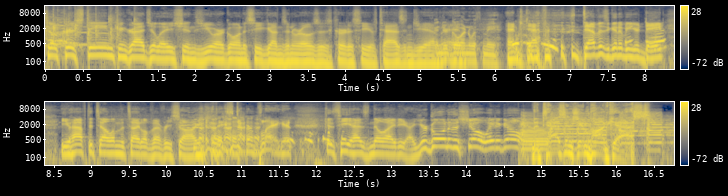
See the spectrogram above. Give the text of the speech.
So, Christine, congratulations. You are going to see Guns N' Roses courtesy of Taz and Jim. and you're going with me. And Dev, Dev is going to be your date. You have to tell him the title of every song as they start playing it because he has no idea. You're going to the show. Way to go. The Taz and Jim Podcast.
